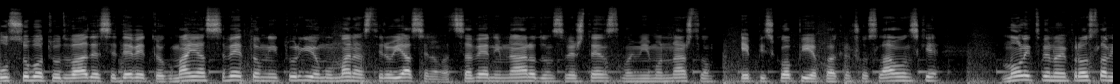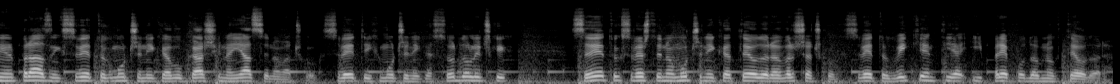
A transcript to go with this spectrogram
U subotu 29. maja svetom liturgijom u manastiru Jasenovac sa vernim narodom, sveštenstvom i monaštvom episkopije Pakračko-Slavonske molitveno je proslavljen praznik svetog mučenika Vukašina Jasenovačkog, svetih mučenika Surdoličkih, svetog sveštenog mučenika Teodora Vršačkog, svetog Vikentija i prepodobnog Teodora.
